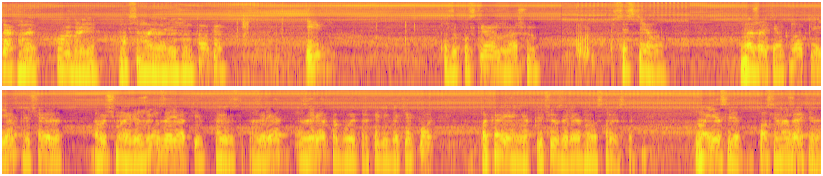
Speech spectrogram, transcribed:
Так, мы выбрали максимальный режим тока и запускаем нашу систему. Нажатием кнопки я включаю ручной режим зарядки, то есть заряд, зарядка будет проходить до тех пор, пока я не отключу зарядное устройство. Но если после нажатия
